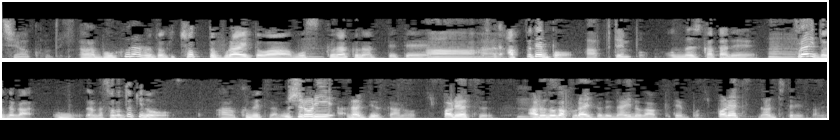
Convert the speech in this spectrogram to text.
中学校の時。だから僕らの時、ちょっとフライトはもう少なくなってて、ああ、はい。アップテンポ、アップテンポ。同じ方で、うん。フライトなんか、なんかその時の、あの、区別なの。後ろに、なんていうんですか、あの、引っ張るやつ。うんあるのがフライトでないのがアップテンポ。引っ張るやつ、なんて言ったらいいんですかね。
